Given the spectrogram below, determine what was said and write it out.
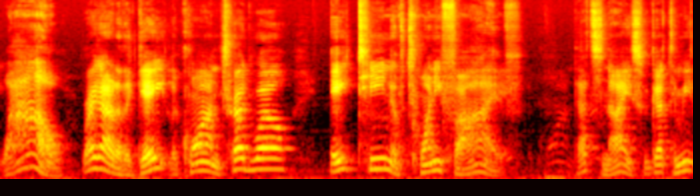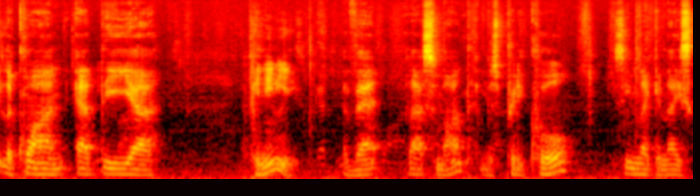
Wow. Right out of the gate, Laquan Treadwell, 18 of 25. That's nice. We got to meet Laquan at the uh, Panini event last month. It was pretty cool. Seemed like a nice,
